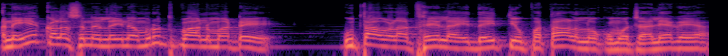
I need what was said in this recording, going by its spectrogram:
અને એ કળશને લઈને અમૃતપાન માટે ઉતાવળા થયેલા એ દૈત્યો પતાળ લોકોમાં ચાલ્યા ગયા.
